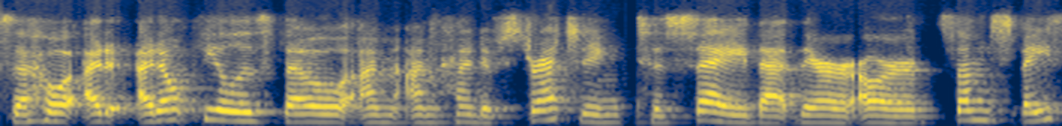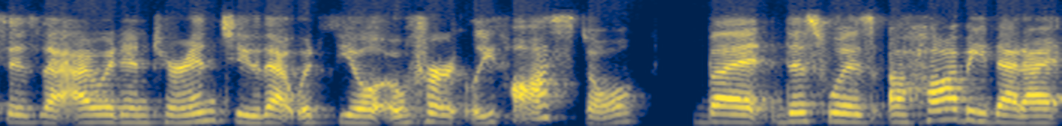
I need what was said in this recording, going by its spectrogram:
So I, I don't feel as though I'm, I'm kind of stretching to say that there are some spaces that I would enter into that would feel overtly hostile but this was a hobby that I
